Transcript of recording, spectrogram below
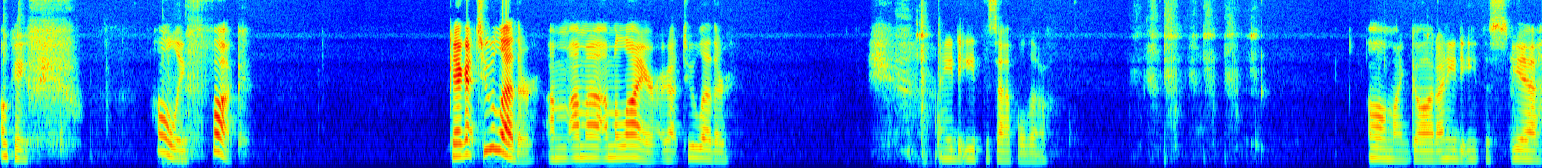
Okay. phew. Holy fuck. Okay, I got two leather. I'm I'm a I'm a liar. I got two leather. I need to eat this apple though. Oh my god, I need to eat this. Yeah.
